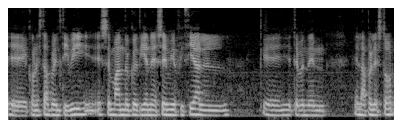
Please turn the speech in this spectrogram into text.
eh, con esta Apple TV, ese mando que tiene semi-oficial el- que te venden en la Apple Store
